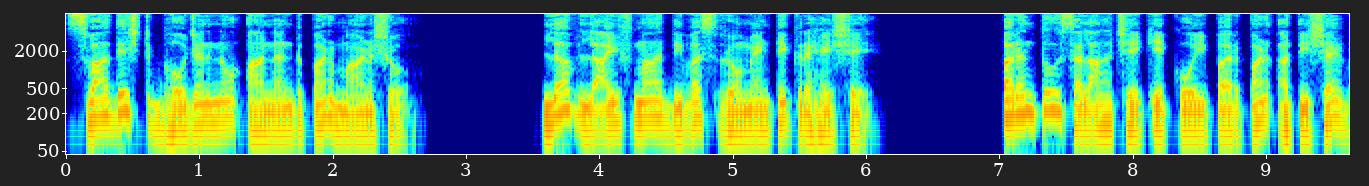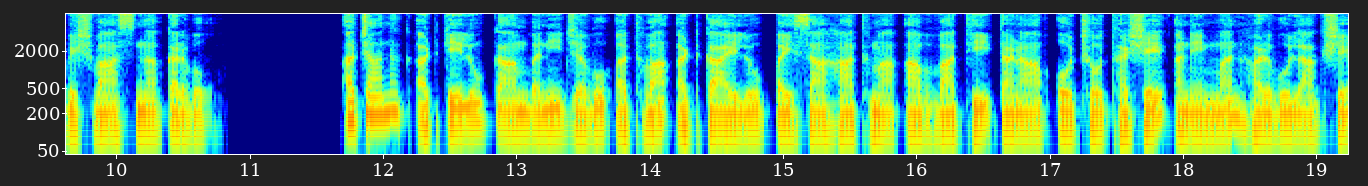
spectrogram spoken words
સ્વાદિષ્ટ ભોજનનો આનંદ પણ માણશો. લવ લાઈફમાં દિવસ રોમેન્ટિક રહેશે. પરંતુ સલાહ છે કે કોઈ પર પણ અતિશય વિશ્વાસ ન કરવો. અચાનક અટકેલું કામ બની જવું અથવા અટકાયેલું પૈસા હાથમાં આવવાથી તણાવ ઓછો થશે અને મન હળવું લાગશે.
